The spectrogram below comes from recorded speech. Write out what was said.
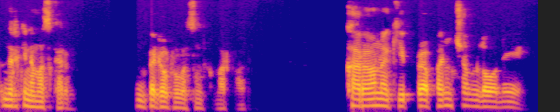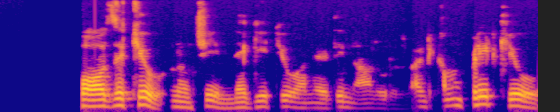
అందరికీ నమస్కారం. ఇంపే డాక్టర్ వసంత్ కుమార్ గారు కరోనాకి ప్రపంచంలోనే పాజిటివ్ నుంచి నెగిటివ్ అనేది నాలుగు రోజులు. అంటే కంప్లీట్ క్యూర్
